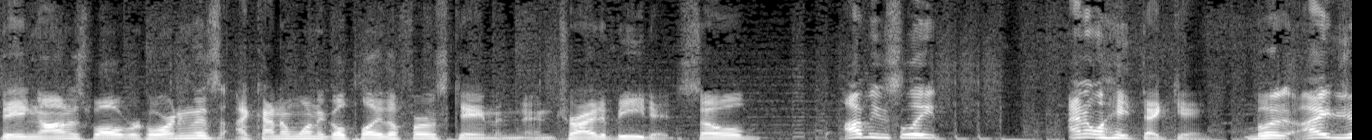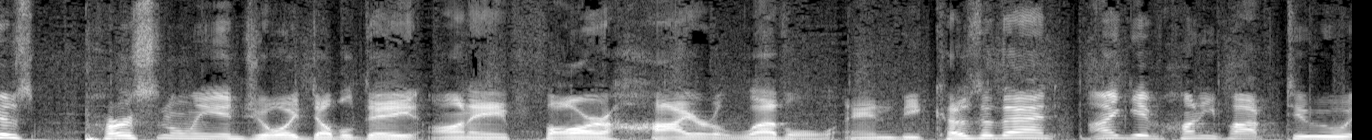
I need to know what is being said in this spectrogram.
being honest while recording this, I kind of want to go play the first game and, and try to beat it. So, obviously, I don't hate that game. But I just personally enjoy Double Date on a far higher level. And because of that, I give HuniePop 2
